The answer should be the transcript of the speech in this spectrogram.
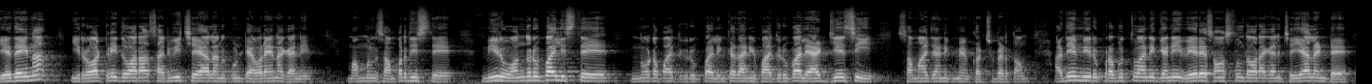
ఏదైనా ఈ రోటరీ ద్వారా సర్వీస్ చేయాలనుకుంటే ఎవరైనా కానీ మమ్మల్ని సంప్రదిస్తే మీరు వంద రూపాయలు ఇస్తే నూట పాతిక రూపాయలు ఇంకా దానికి పాతి రూపాయలు యాడ్ చేసి సమాజానికి మేము ఖర్చు పెడతాం. అదే మీరు ప్రభుత్వానికి కానీ వేరే సంస్థల ద్వారా కానీ చేయాలంటే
